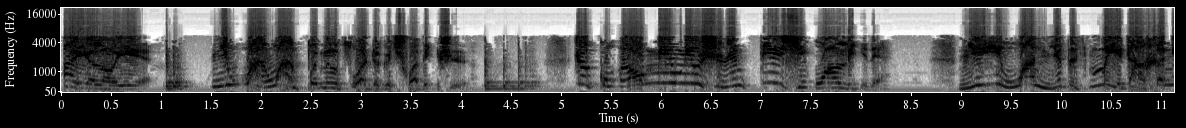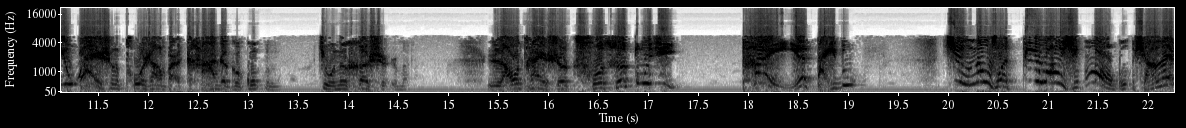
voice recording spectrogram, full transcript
哎呀，老爷，你万万不能做这个缺德事。这功劳明明是人嫡亲王立的。你硬往你的妹丈和你外甥头上边卡这个功，就能合适吗？老太师出此毒计，太也歹毒，竟能说帝王星冒功想来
